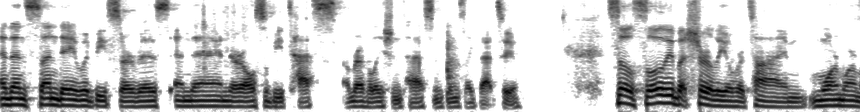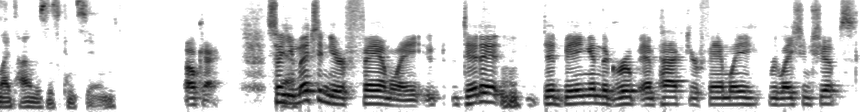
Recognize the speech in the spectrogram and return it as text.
And then Sunday would be service. And then there'll also be tests, revelation tests, and things like that too. So slowly but surely over time, more and more of my time was just consumed. Okay. So yeah. you mentioned your family. Did it mm-hmm. did being in the group impact your family relationships?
